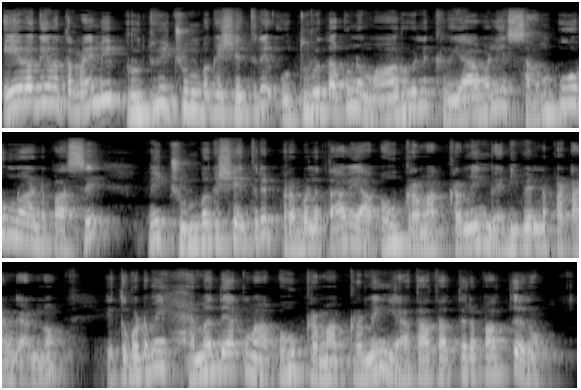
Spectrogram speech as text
ඒ වගේම තමයි මේ පෘථිවි චුම්බක ක්ෂේත්‍රයේ උතුරු දකුණ මාරු වෙන ක්‍රියාවලිය සම්පූර්ණ වුණාට පස්සේ මේ චුම්බක ක්ෂේත්‍රයේ ප්‍රබලතාවය ආපහු ක්‍රමක්‍රමයෙන් වැඩි වෙන්න පටන් ගන්නවා. එතකොට මේ හැම දෙයක්ම ආපහු ක්‍රමක්‍රමයෙන් යථා තත්ත්වයට පත් වෙනවා.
